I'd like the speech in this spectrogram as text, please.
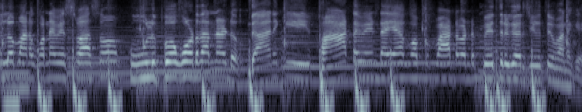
మధ్యలో మనకున్న విశ్వాసం కూలిపోకూడదు అన్నాడు దానికి పాట ఏంటయ్యా గొప్ప పాట అంటే పేతురు గారి జీవితం మనకి.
